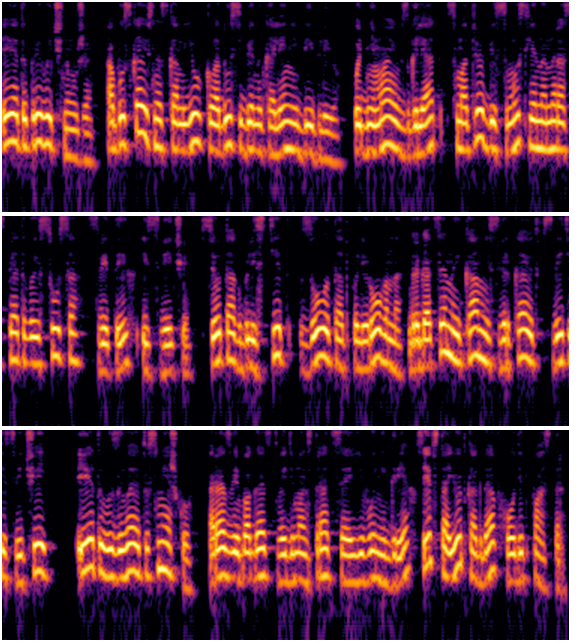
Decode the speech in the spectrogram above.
И это привычно уже. Опускаюсь на скамью, кладу себе на колени Библию. Поднимаю взгляд, смотрю бессмысленно на распятого Иисуса, святых и свечи. Все так блестит, золото отполировано, драгоценные камни сверкают в свете свечей, и это вызывает усмешку. Разве богатство и демонстрация его не грех? Все встают, когда входит пастор.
